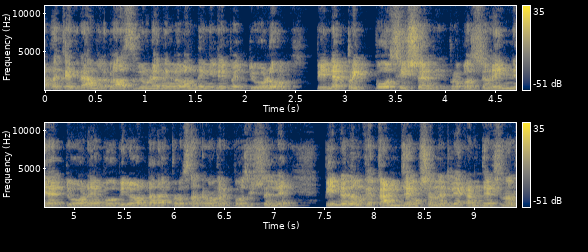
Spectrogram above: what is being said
അതൊക്കെ ഗ്രാമർ ക്ലാസ്സിലൂടെ നിങ്ങൾ വന്നെങ്കിലേ പറ്റുള്ളൂ. പിന്നെ preposition preposition to on above below under across അങ്ങനെ പ്രിപ്പോസിഷൻ അല്ലേ പിന്നെ നമുക്ക് കൺജങ്ഷൻ അല്ലേ കൺജങ്ഷൻ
